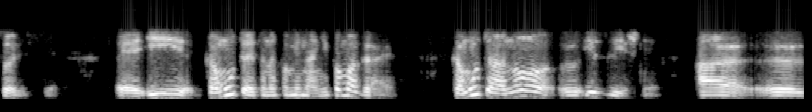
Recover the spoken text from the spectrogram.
совести. Э, и кому-то это напоминание помогает, кому-то оно э, излишнее а э,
